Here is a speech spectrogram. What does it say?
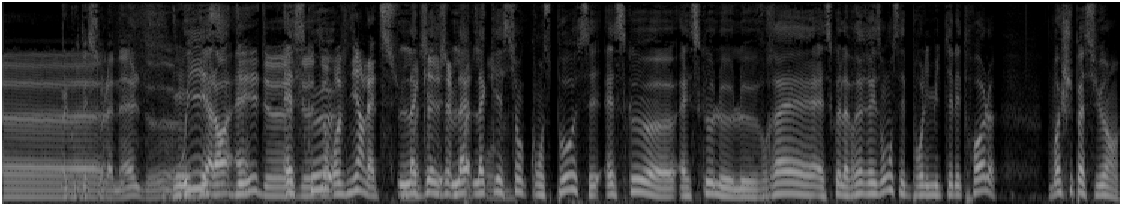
Euh, Le côté solennel de. dé- Oui, alors, de, est-ce de- que de revenir là-dessus. La, que- question qu'on se pose, c'est est-ce que, euh, est-ce que le, le vrai, est-ce que la vraie raison, c'est pour limiter les trolls? Moi, je suis pas sûr.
